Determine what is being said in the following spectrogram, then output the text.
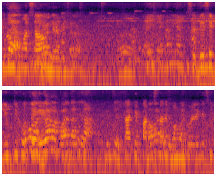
পুনম কুমার সাউ সে দেশে ডিউটি করতে গিয়ে তাকে পাকিস্তানে বন্দি করে রেখেছিল।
